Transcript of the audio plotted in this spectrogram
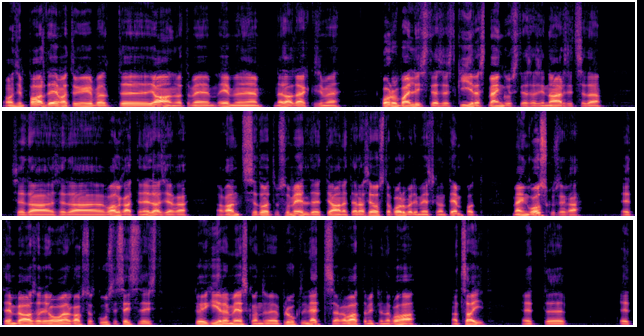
on siin paar teemat ja kõigepealt äh, Jaan, vaata me eelmine nädal rääkisime korvpallist ja sellest kiirest mängust ja sa siin naersid seda, seda, seda Valgat ja nii edasi, aga aga Ants tuletab sulle meelde, et Jaan, et ära seosta korvpallimeeskonna tempot mänguoskusega. et NBA-s oli hooajal kaks tuhat kuusteist, seitseteist kõige kiirem meeskond Brooklyn Nets, aga vaata, mitmenda koha nad said. et, et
